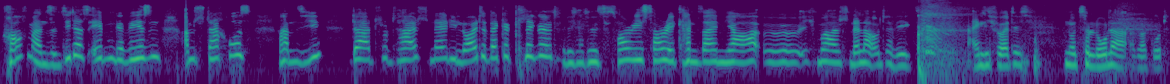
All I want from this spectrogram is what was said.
Frau Hoffmann, sind Sie das eben gewesen am Stachus? Haben Sie da total schnell die Leute weggeklingelt? Und ich dachte, sorry, sorry, kann sein, ja, äh, ich war schneller unterwegs. Eigentlich wollte ich nur zu Lola, aber gut.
